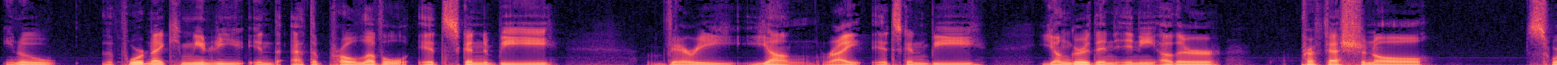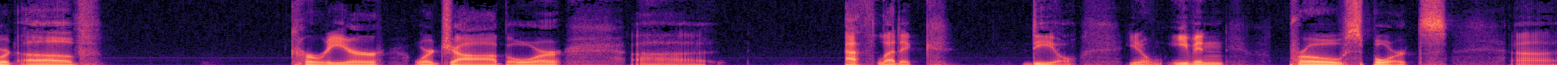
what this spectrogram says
you know, the Fortnite community in the, at the pro level, it's going to be very young, right? It's going to be younger than any other professional sort of career or job or uh, athletic deal. You know, even pro sports, uh,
